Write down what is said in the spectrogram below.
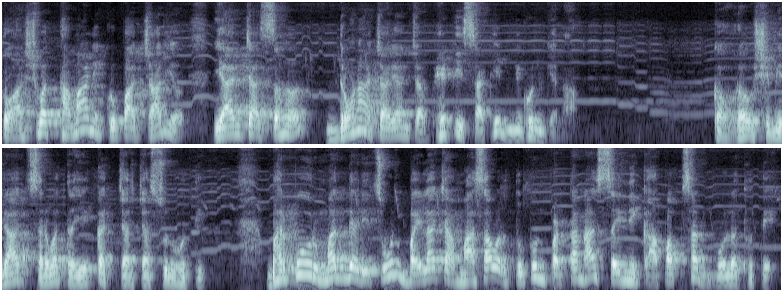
तो अश्वत्थामा आणि कृपाचार्य यांच्यासह द्रोणाचार्यांच्या भेटीसाठी निघून गेला. कौरव शिबिरात सर्वत्र एकच चर्चा सुरू होती. भरपूर मद्य रिचवून बैलाच्या मासावर तुटून पडताना सैनिक आपापसात बोलत होते.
